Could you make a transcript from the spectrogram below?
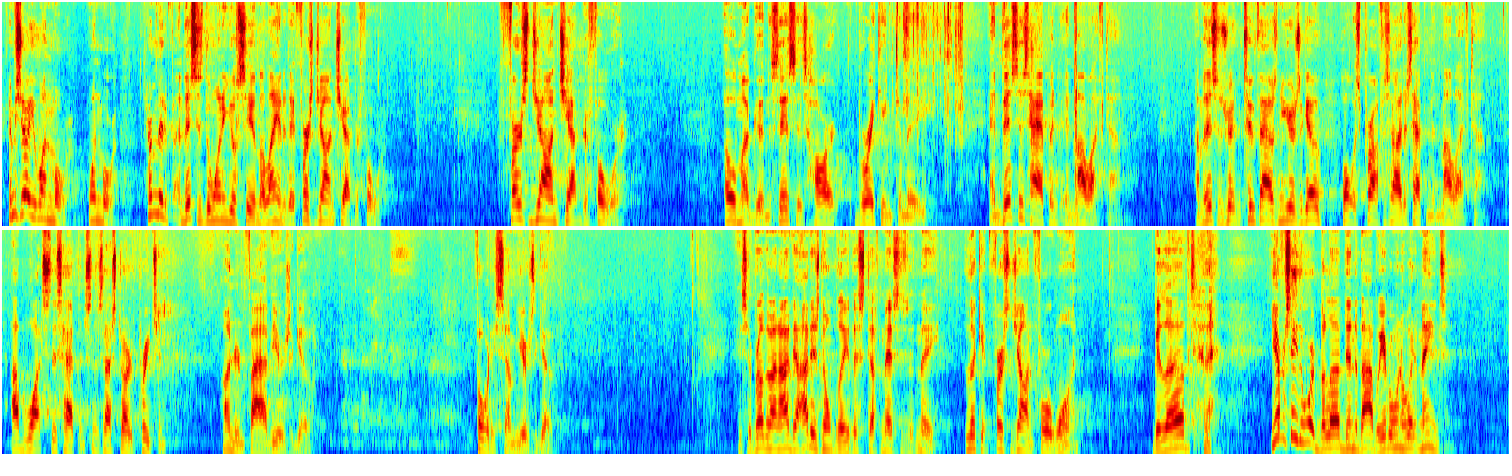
Let me show you one more. One more. And this is the one you'll see in the land today, 1 John chapter 4. 1 John chapter 4. Oh my goodness, this is heartbreaking to me. And this has happened in my lifetime. I mean, this was written 2,000 years ago. What was prophesied has happened in my lifetime. I've watched this happen since I started preaching 105 years ago, 40 some years ago. He said, Brother, I, I just don't believe this stuff messes with me. Look at 1 John 4 1. Beloved, you ever see the word beloved in the Bible? You ever wonder what it means?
